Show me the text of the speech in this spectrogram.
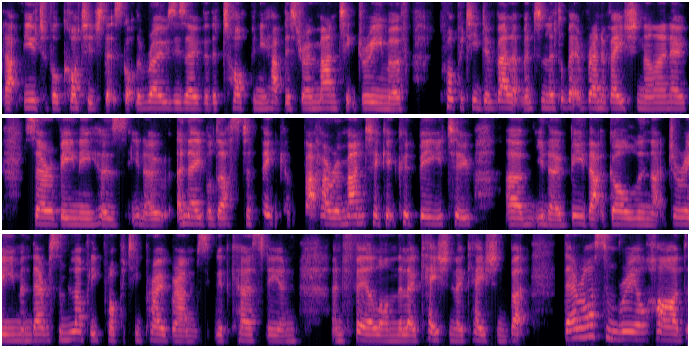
that beautiful cottage that's got the roses over the top and you have this romantic dream of property development and a little bit of renovation. And i know sarah beeny has you know enabled us to think about how romantic it could be to um, you know be that goal and that dream. And there are some lovely property programs with kirsty and and phil on the location location. But there are some real hard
